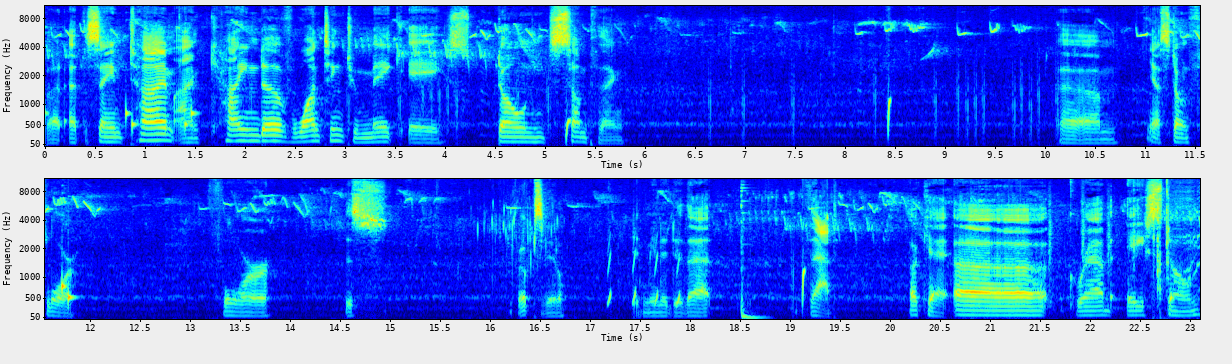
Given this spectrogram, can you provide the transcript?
But at the same time, I'm kind of wanting to make a stone something. Um, yeah, stone floor. For this... Oops, diddle. Didn't mean to do that. That. Okay, uh, grab a stone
